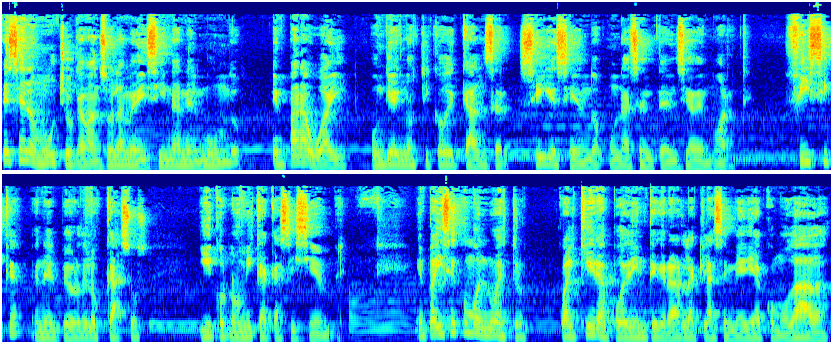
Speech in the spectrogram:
Pese a lo mucho que avanzó la medicina en el mundo, en Paraguay un diagnóstico de cáncer sigue siendo una sentencia de muerte, física en el peor de los casos y económica casi siempre. En países como el nuestro, cualquiera puede integrar la clase media acomodada,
